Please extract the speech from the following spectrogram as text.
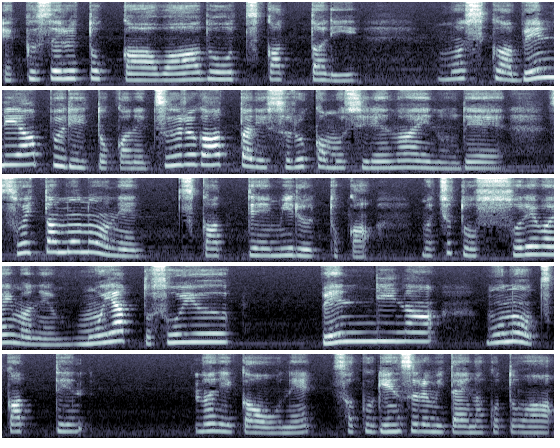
Excel とか Word を使ったり、もしくは便利アプリとかねツールがあったりするかもしれないのでそういったものをね使ってみるとか、まあ、ちょっとそれは今ねもやっとそういう便利なものを使って何かをね削減するみたいなことは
